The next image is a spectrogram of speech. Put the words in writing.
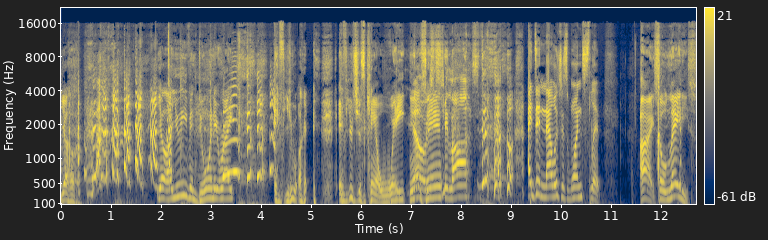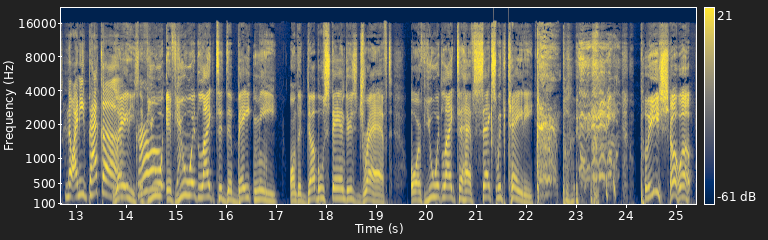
Yo. Yo, are you even doing it right? If you are if you just can't wait, you know what I'm saying? she lost. I didn't. That was just one slip. All right, so ladies, No, I need backup. ladies, Girl. if you if you would like to debate me on the double standards draft, or if you would like to have sex with Keity, please show up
